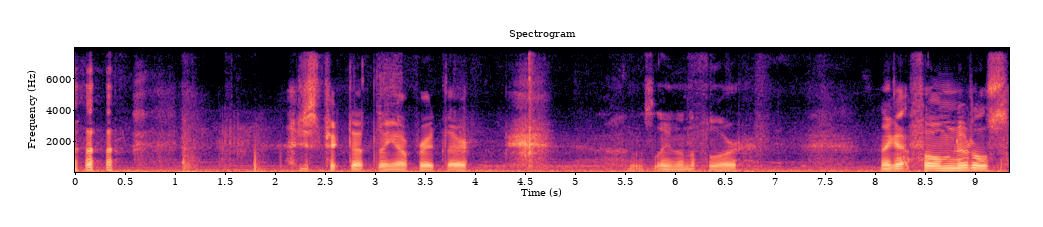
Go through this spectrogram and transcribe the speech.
I just picked that thing up right there. It was laying on the floor. I got foam noodles.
